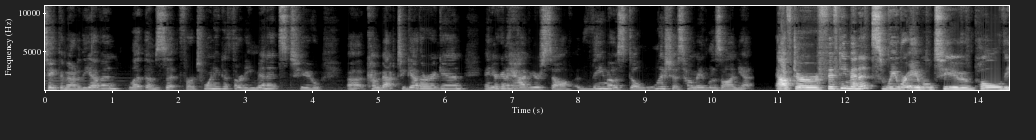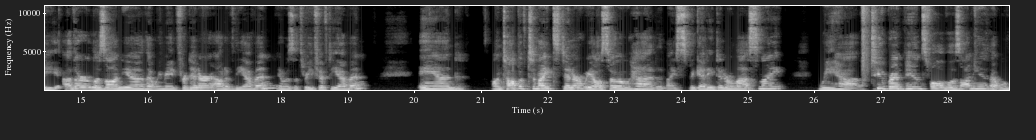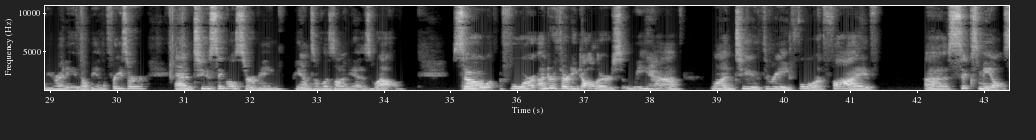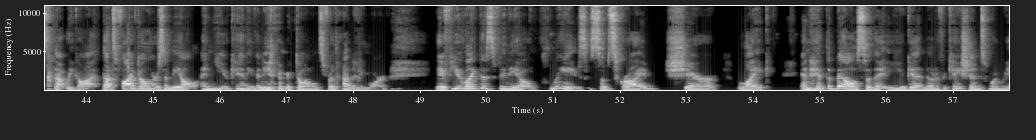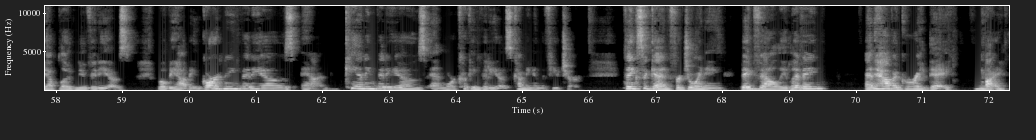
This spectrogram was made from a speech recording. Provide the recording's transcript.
Take them out of the oven, let them sit for 20 to 30 minutes to uh, come back together again, and you're gonna have yourself the most delicious homemade lasagna. After 50 minutes, we were able to pull the other lasagna that we made for dinner out of the oven. It was a 350 oven. And on top of tonight's dinner, we also had a nice spaghetti dinner last night. We have two bread pans full of lasagna that will be ready. They'll be in the freezer and two single serving pans of lasagna as well. So for under $30, we have one, two, three, four, five, uh, six meals that we got. That's $5 a meal and you can't even eat at McDonald's for that anymore. If you like this video, please subscribe, share, like, and hit the bell so that you get notifications when we upload new videos. We'll be having gardening videos and canning videos and more cooking videos coming in the future. Thanks again for joining Big Valley Living and have a great day. Bye.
